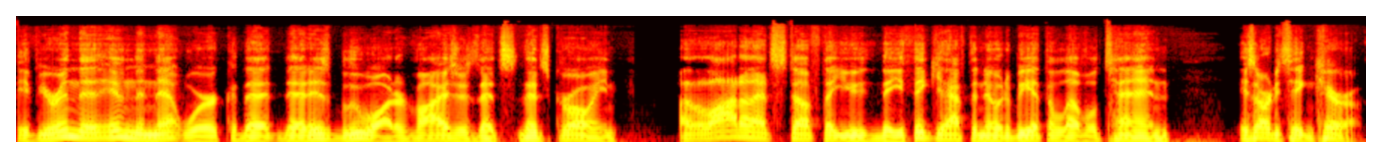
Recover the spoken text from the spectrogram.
If you're in the in the network that that is Bluewater Advisors, that's that's growing, a lot of that stuff that you that you think you have to know to be at the level ten is already taken care of.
